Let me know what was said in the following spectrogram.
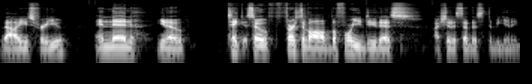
values for you. And then, you know, take so first of all, before you do this, I should have said this at the beginning.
